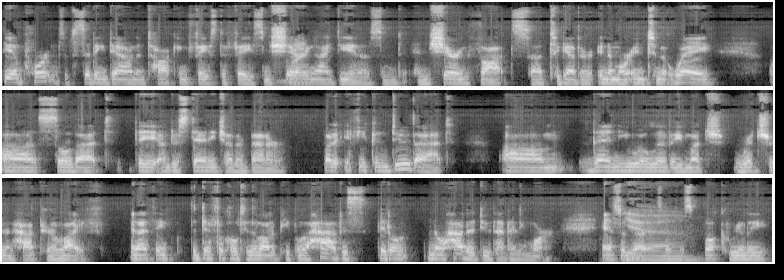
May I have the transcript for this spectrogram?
the importance of sitting down and talking face to face and sharing right. ideas and, and sharing thoughts uh, together in a more intimate way uh, so that they understand each other better. But if you can do that, um, then you will live a much richer and happier life. And I think the difficulty that a lot of people have is they don't know how to do that anymore. And so yeah. that's what this book really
